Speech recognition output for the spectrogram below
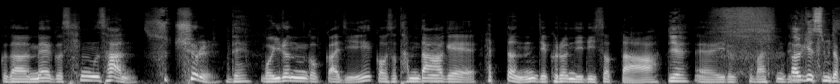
그다음에 그 생산, 수출 네. 뭐 이런 것까지 거기서 담당하게 했던 이제 그런 일이 있었다. 예. 예 이렇게 말씀드리겠습니다. 알겠습니다.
